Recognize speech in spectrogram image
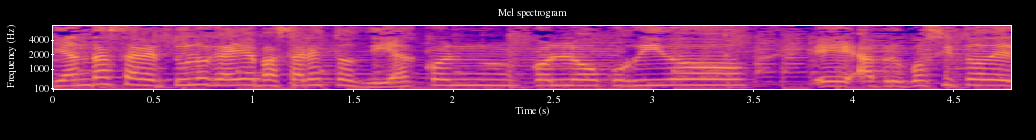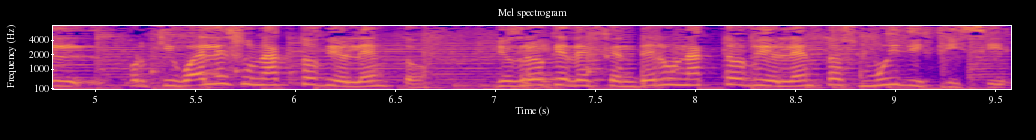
y anda a saber tú lo que vaya a pasar estos días con, con lo ocurrido eh, a propósito del, porque igual es un acto violento. Yo creo que defender un acto violento es muy difícil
